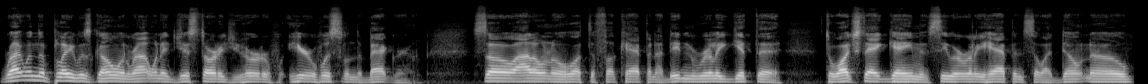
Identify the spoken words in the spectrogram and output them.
right when the play was going, right when it just started, you heard hear a whistle in the background. So I don't know what the fuck happened. I didn't really get the to watch that game and see what really happened, so I don't know.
